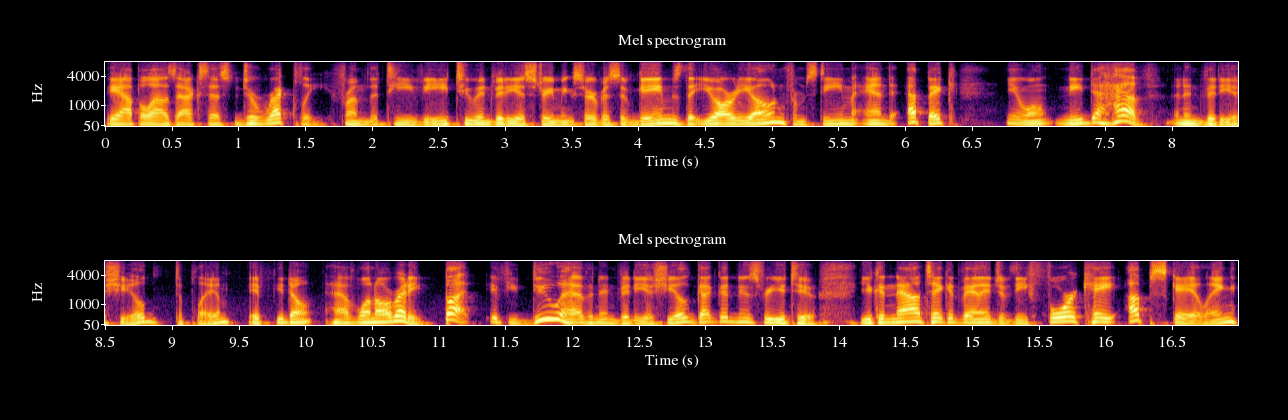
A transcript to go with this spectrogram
The app allows access directly from the TV to NVIDIA's streaming service of games that you already own from Steam and Epic you won't need to have an NVIDIA Shield to play them if you don't have one already. But if you do have an NVIDIA Shield, got good news for you too. You can now take advantage of the 4K upscaling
